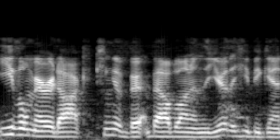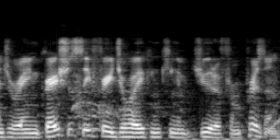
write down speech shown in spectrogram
evil Merodach, king of Babylon, in the year that he began to reign, graciously freed Jehoiakim, king of Judah, from prison.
